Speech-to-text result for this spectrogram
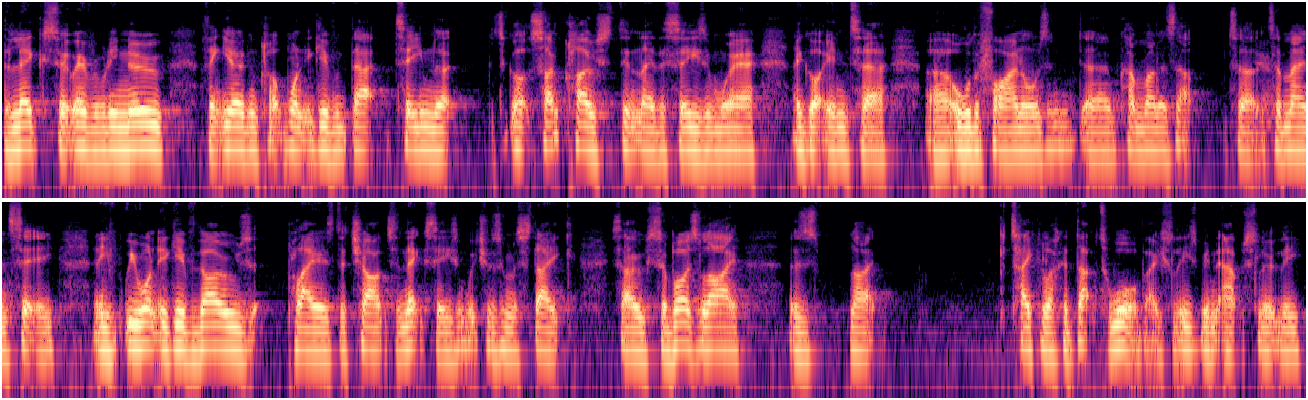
the legs so everybody knew. I think Jurgen Klopp wanted to give that team that got so close, didn't they, the season where they got into uh, all the finals and um, come runners up to, to Man City. And he, we wanted to give those players the chance the next season, which was a mistake. So Szoboszlai has like taken like a duck to water. Basically, he's been absolutely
